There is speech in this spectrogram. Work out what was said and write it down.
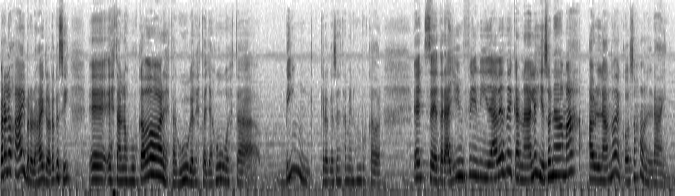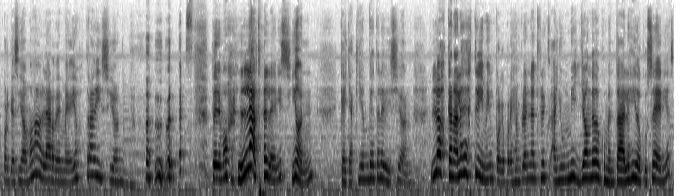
Pero los hay, pero los hay, claro que sí. Eh, están los buscadores, está Google, está Yahoo, está Bing, creo que ese también es un buscador, etcétera. Hay infinidades de canales y eso nada más hablando de cosas online. Porque si vamos a hablar de medios tradicionales, tenemos la televisión, que ya quien ve televisión, los canales de streaming, porque por ejemplo en Netflix hay un millón de documentales y docuseries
